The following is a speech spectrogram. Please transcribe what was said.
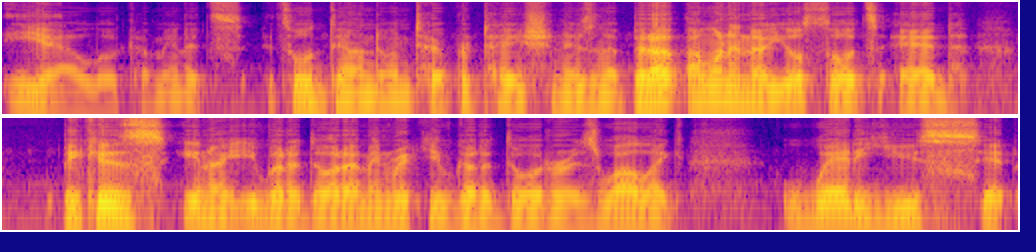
yeah, look, I mean, it's it's all down to interpretation, isn't it? But I, I want to know your thoughts, Ed, because you know you've got a daughter. I mean, Rick, you've got a daughter as well. Like, where do you sit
